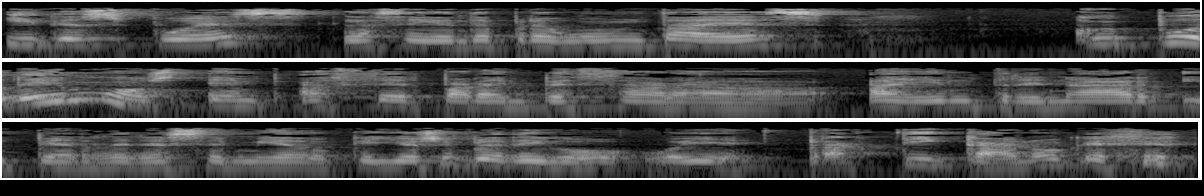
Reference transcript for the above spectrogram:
Y después, la siguiente pregunta es, ¿qué podemos em, hacer para empezar a, entrenar y perder ese miedo? Que yo siempre digo, oye, practica, ¿no? Que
